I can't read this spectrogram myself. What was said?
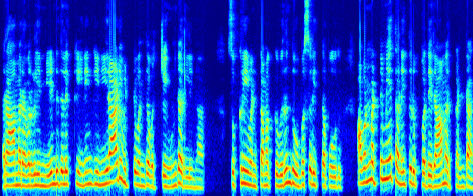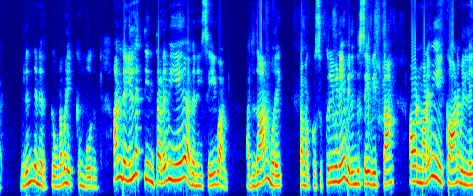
ராமர் அவர்களின் வேண்டுதலுக்கு இணங்கி நீராடி விட்டு வந்தவற்றை உண்டருளினார். சுக்ரீவன் தமக்கு விருந்து உபசரித்த போது அவன் மட்டுமே தனித்திருப்பதை ராமர் கண்டார். விருந்தினருக்கு உணவளிக்கும் போது அந்த இல்லத்தின் தலைவியே அதனை செய்வாள். அதுதான் முறை. தமக்கு சுக்ரீவனே விருந்து செய்வித்தான். அவன் மனைவியை காணவில்லை.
